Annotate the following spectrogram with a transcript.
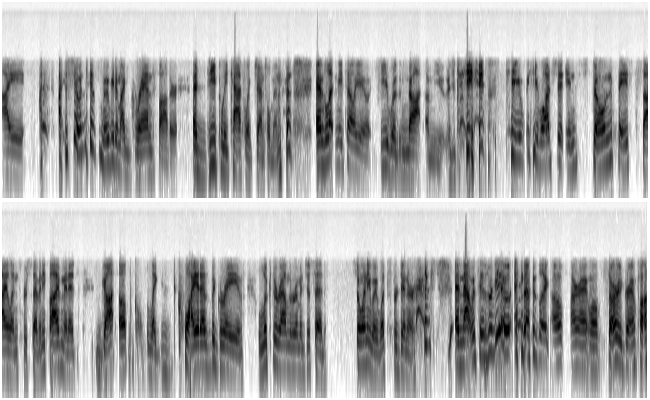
I I showed this movie to my grandfather, a deeply Catholic gentleman, and let me tell you, he was not amused. he he he watched it in stone-faced silence for 75 minutes, got up like quiet as the grave, looked around the room and just said, "So anyway, what's for dinner?" and that was his review, and I was like, "Oh, all right. Well, sorry, Grandpa."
